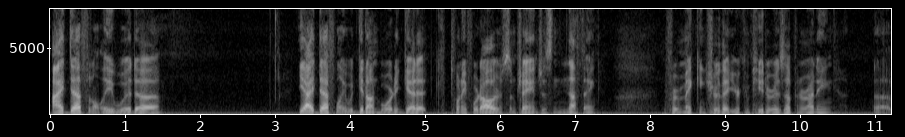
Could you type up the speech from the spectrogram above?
I definitely would, uh, yeah, I definitely would get on board and get it. $24 and some change is nothing for making sure that your computer is up and running uh,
